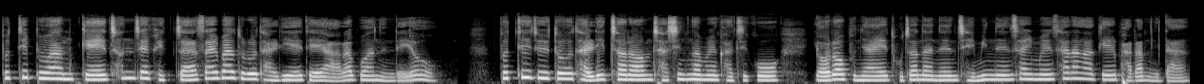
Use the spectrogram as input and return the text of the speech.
뿌티프와 함께 천재 괴짜 살바도르 달리에 대해 알아보았는데요. 뿌티들도 달리처럼 자신감을 가지고 여러 분야에 도전하는 재밌는 삶을 살아가길 바랍니다.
